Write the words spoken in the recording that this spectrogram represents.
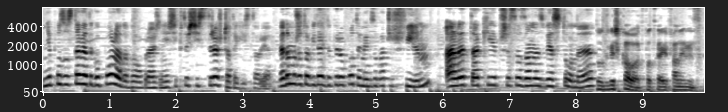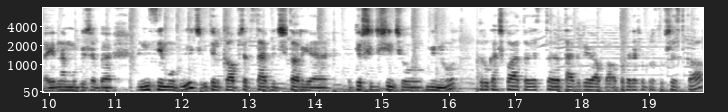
nie pozostawia tego pola do wyobraźni, jeśli ktoś ci streszcza tę historię. Wiadomo, że to widać dopiero potem, jak zobaczysz film, ale takie przesadzone zwiastuny To dwie szkoły, od Fotka i Falenicka. Jedna mówi, żeby nic nie mówić i tylko przedstawić historię pierwszych 10 minut. Druga szkoła to jest e, ta, gdzie op- opowiadać po prostu wszystko,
